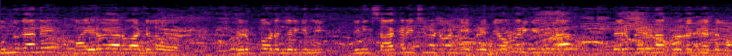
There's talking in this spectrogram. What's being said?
ముందుగానే మా ఇరవై ఆరు వార్డులో జరుపుకోవడం జరిగింది. దీనికి సహకరించినటువంటి ప్రతి ఒక్కరికి కూడా పేరు పేరున కృతజ్ఞతలు.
